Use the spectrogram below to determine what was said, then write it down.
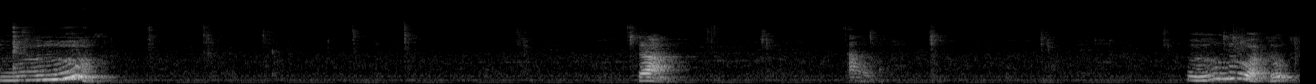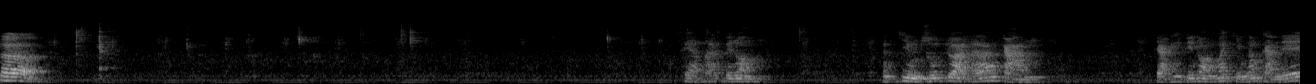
อืมก็เอาอืมไม่หลวกซุปเธอเสียบครับพี่น้องน้ำจิ้มสุดยอดอลังการอยากให้พี่น้องมากินน้ำกันเด้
